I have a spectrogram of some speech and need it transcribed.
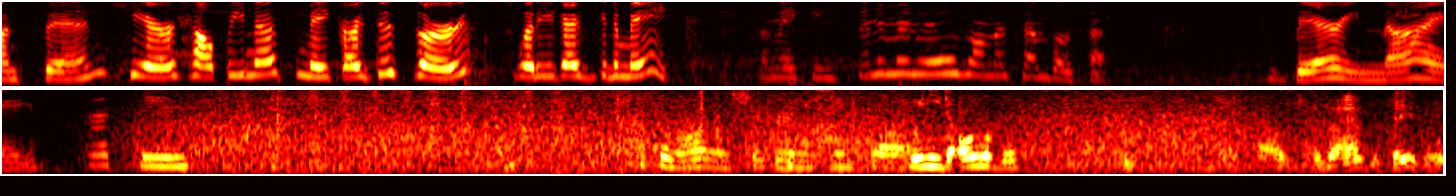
And Bronson here helping us make our desserts. What are you guys gonna make? I'm making cinnamon rolls on the Tembo Tusk. Very nice. Testing. That's a lot of sugar in the same spot. We need all of this. Ouch, because I have the table.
